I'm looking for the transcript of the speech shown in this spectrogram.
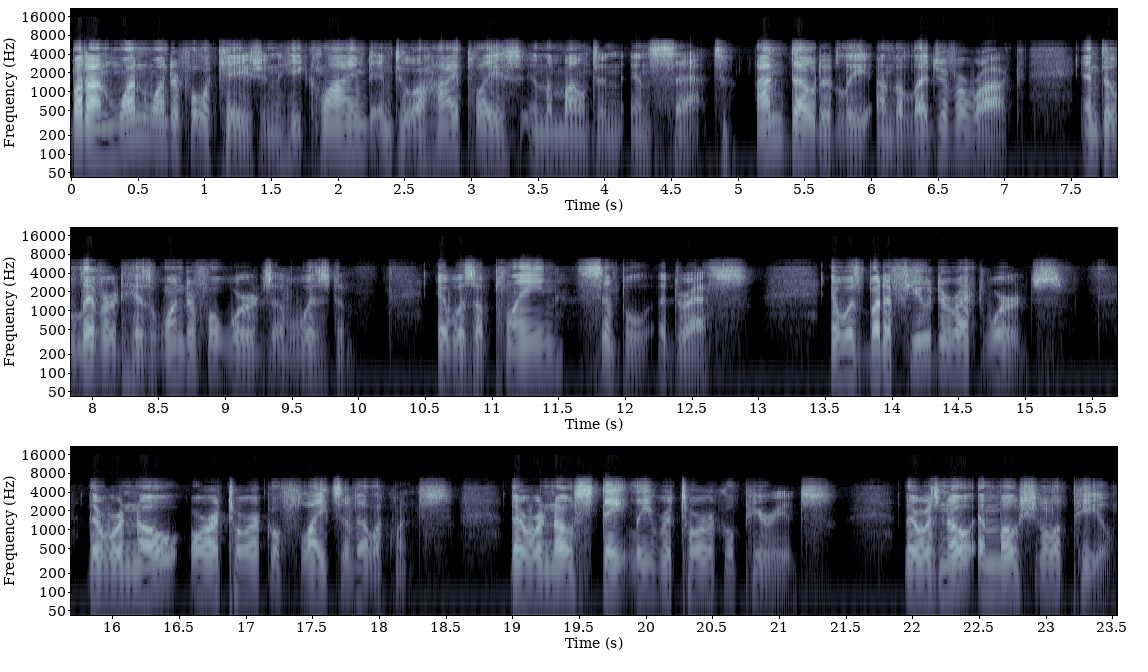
But on one wonderful occasion he climbed into a high place in the mountain and sat, undoubtedly on the ledge of a rock, and delivered his wonderful words of wisdom. It was a plain, simple address. It was but a few direct words. There were no oratorical flights of eloquence. There were no stately rhetorical periods. There was no emotional appeal,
